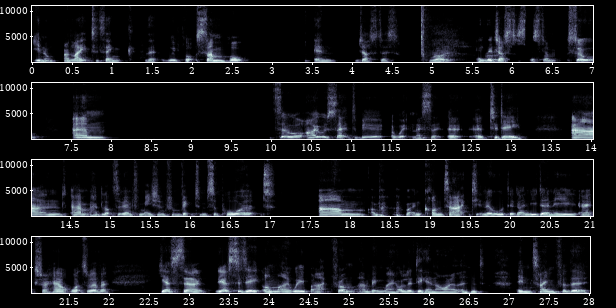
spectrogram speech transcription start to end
you know, I like to think that we've got some hope in justice, right, in right. the justice system. So, um, so I was set to be a witness at, at, at today, and um, had lots of information from victim support um and contact you know did i need any extra help whatsoever yes, uh, yesterday on my way back from having my holiday in Ireland, in time for the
